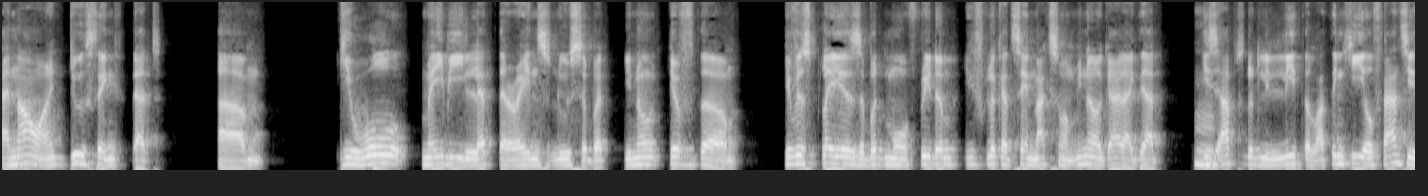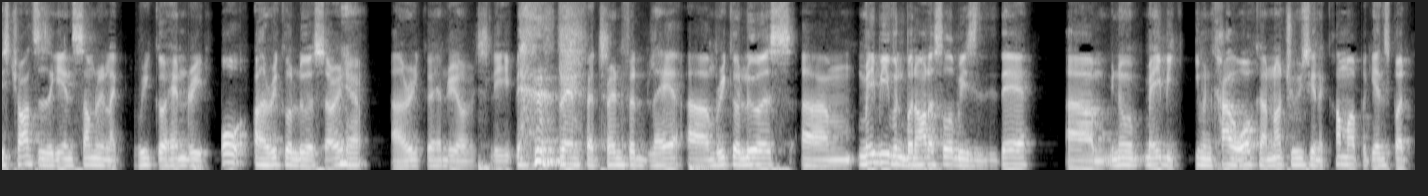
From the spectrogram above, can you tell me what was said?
and now I do think that um, he will maybe let the reins loose a bit, you know, give the give his players a bit more freedom. If you look at Saint Maximin, you know, a guy like that, he's absolutely lethal. I think he'll fancy his chances against somebody like Rico Henry or uh, Rico Lewis, sorry. Yeah. Uh, Rico Henry, obviously. Brentford. Brentford player. Um, Rico Lewis, um, maybe even Bernardo Silva is there. Um, you know, maybe even Kyle Walker. I'm not sure who's going to come up against, but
